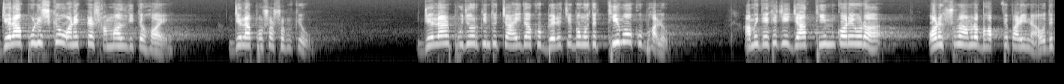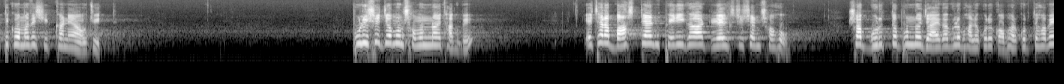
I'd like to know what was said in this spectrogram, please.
জেলা পুলিশকেও অনেকটা সামাল দিতে হয়। জেলা প্রশাসনকেও। জেলার পুজোর কিন্তু চাহিদা খুব বেড়েছে এবং ওদের থিমও খুব ভালো। আমি দেখেছি যা থিম করে ওরা, অনেক সময় আমরা ভাবতে পারি না, ওদের থেকেও আমাদের শিক্ষা নেওয়া উচিত। পুলিশের যেমন সমন্বয় থাকবে, এছাড়া বাস স্ট্যান্ড, ফেরিঘাট, রেল স্টেশন সহ সব গুরুত্বপূর্ণ জায়গাগুলো ভালো করে কভার করতে হবে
